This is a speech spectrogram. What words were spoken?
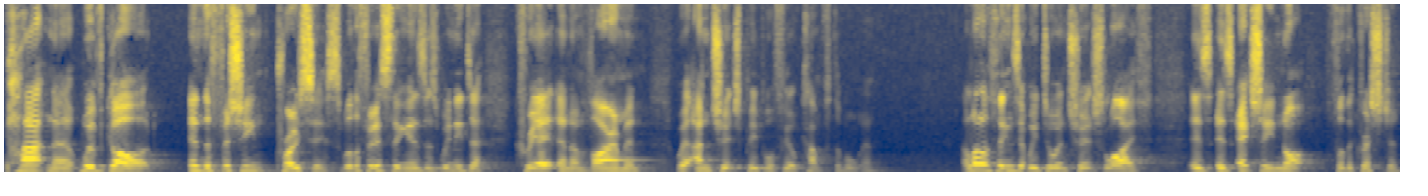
partner with God in the fishing process? Well, the first thing is, is we need to create an environment where unchurched people feel comfortable in. A lot of things that we do in church life is, is actually not for the Christian.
